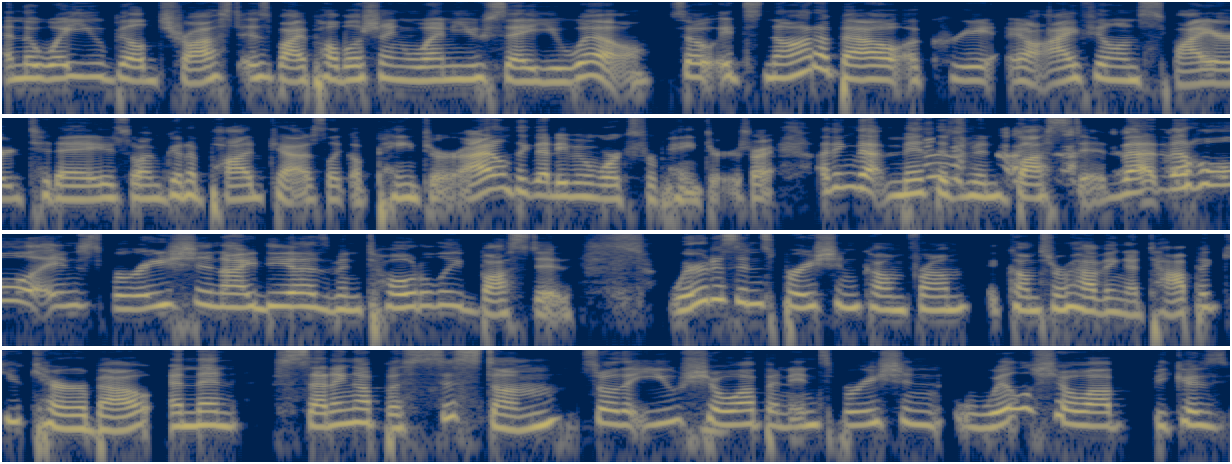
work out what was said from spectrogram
And the way you build trust is by publishing when you say you will. So it's not about a create. You know, I feel inspired today, so I'm going to podcast like a painter. I don't think that even works for painters, right? I think that myth has been busted. That that whole inspiration idea has been totally busted. Where does inspiration come from? It comes from having a topic you care about and then setting up a system so that you show up and inspiration will show up because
